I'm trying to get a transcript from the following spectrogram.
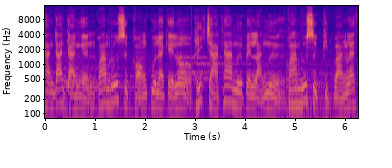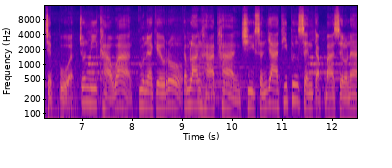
ทางด้านการเงิน ความรู้สึกของกูนาเกโลพลิกจากหน้ามือเป็นหลังมือ ความรู้สึกผิดหวังและเจ็บปวด จนมีข่าวว่ากูนาเกโรกำลังหาทางฉีกสัญญาที่เพิ่งเซ็นกับบาร์เซโลนา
